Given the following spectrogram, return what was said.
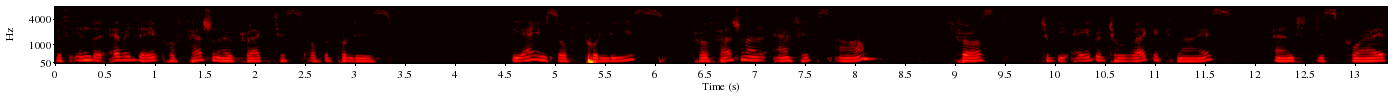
within the everyday professional practice of the police. The aims of police professional ethics are first, to be able to recognize and describe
